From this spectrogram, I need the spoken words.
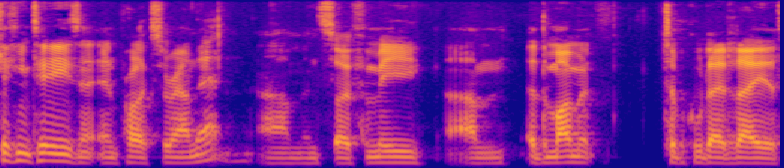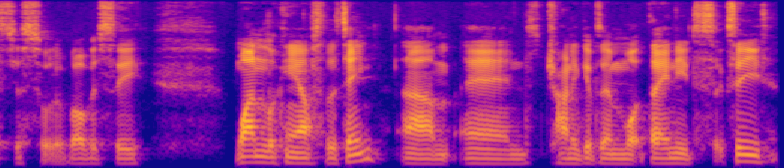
kicking tees and, and, products around that. Um, and so for me, um, at the moment, typical day to day is just sort of obviously one looking after the team um, and trying to give them what they need to succeed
